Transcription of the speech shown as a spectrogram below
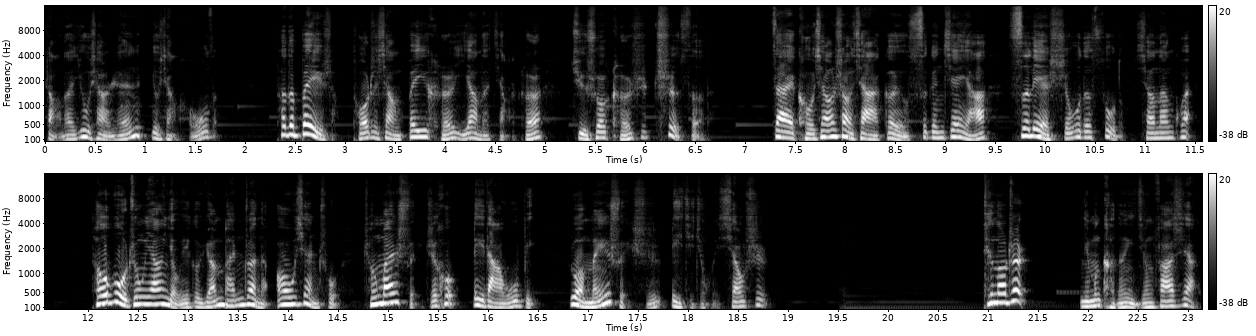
长得又像人又像猴子。它的背上驮着像贝壳一样的甲壳，据说壳是赤色的。在口腔上下各有四根尖牙，撕裂食物的速度相当快。头部中央有一个圆盘状的凹陷处，盛满水之后力大无比，若没水时力气就会消失。听到这儿，你们可能已经发现了，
